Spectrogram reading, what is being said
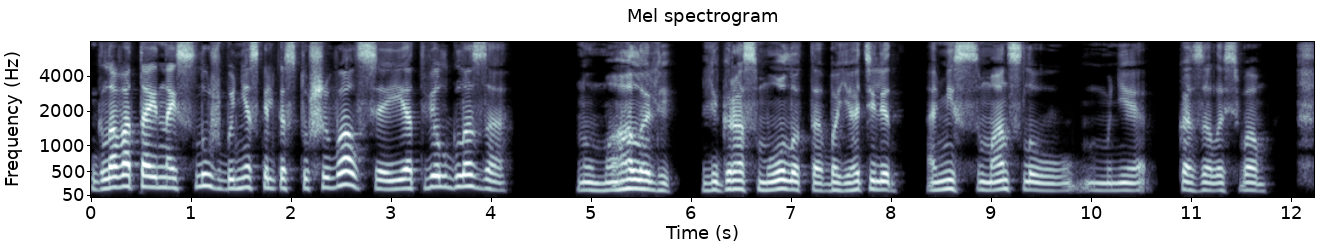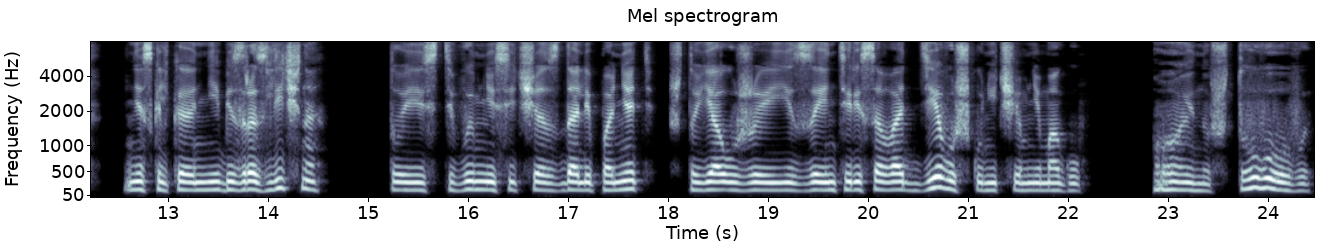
Глава тайной службы несколько стушевался и отвел глаза. Ну мало ли, Леграс молод, обаятелен, а мисс Манслоу мне казалось вам несколько небезразлична. То есть вы мне сейчас дали понять, что я уже и заинтересовать девушку ничем не могу. Ой, ну что вы?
